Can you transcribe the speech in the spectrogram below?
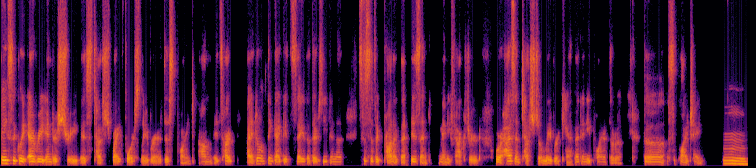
basically every industry is touched by forced labor at this point. Um, it's hard I don't think I could say that there's even a specific product that isn't manufactured or hasn't touched a labor camp at any point of the, the supply chain. Mm.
